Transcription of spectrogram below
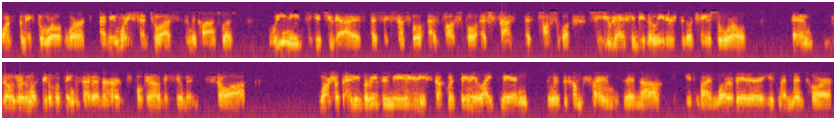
wants to make the world work. I mean, what he said to us in the class was, we need to get you guys as successful as possible, as fast as possible, so you guys can be the leaders to go change the world. And those were the most beautiful things I've ever heard spoken out of a human. So, uh, Marshall, and he believed in me, and he stuck with me, and he liked me, and we've become friends. And uh, he's my motivator, he's my mentor,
